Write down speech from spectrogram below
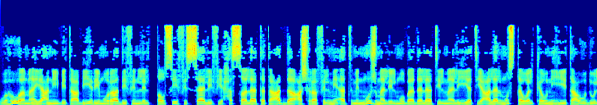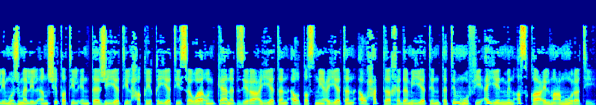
وهو ما يعني بتعبير مرادف للتوصيف السالف حصة لا تتعدى 10% من مجمل المبادلات المالية على المستوى الكوني تعود لمجمل الأنشطة الإنتاجية الحقيقية سواء كانت زراعية أو تصنيعية أو حتى خدمية تتم في أي من أصقاع المعمورة.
